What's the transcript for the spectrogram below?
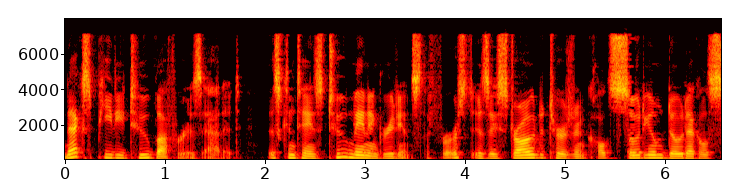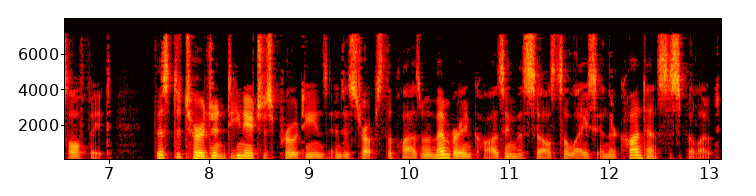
Next, PD2 buffer is added. This contains two main ingredients. The first is a strong detergent called sodium dodecyl sulfate. This detergent denatures proteins and disrupts the plasma membrane, causing the cells to lyse and their contents to spill out.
